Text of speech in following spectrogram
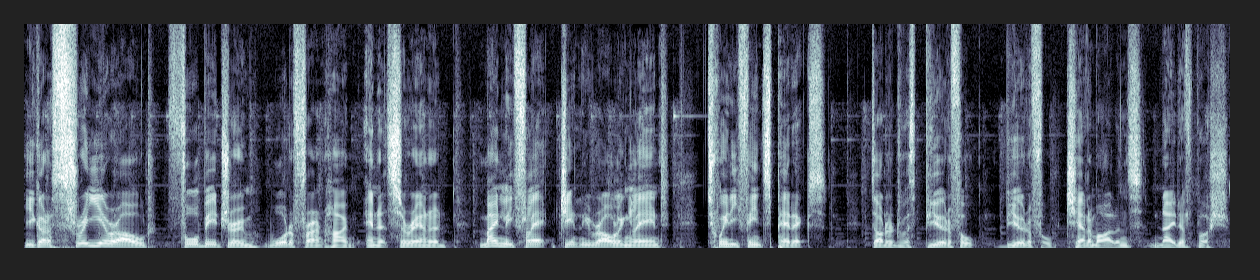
You've got a three year old, four bedroom waterfront home, and it's surrounded mainly flat, gently rolling land, 20 fence paddocks, dotted with beautiful, beautiful Chatham Islands native bush.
